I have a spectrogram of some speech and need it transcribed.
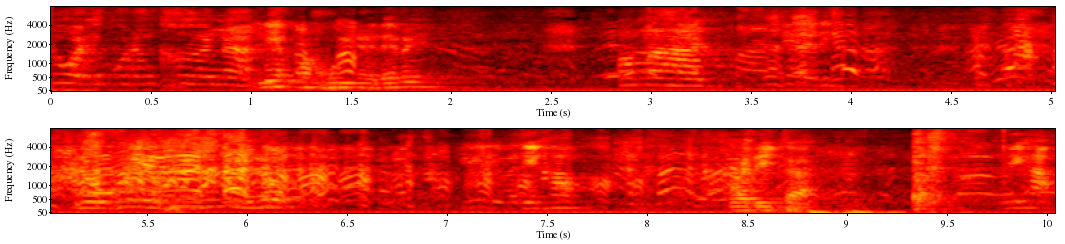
นวดให้กูทั้งคืนน่ะ เรียกมาคุยหน่อยได้ไหมเอามาหนูคุยกับพี่หน่อยลูกสวัสดีครับ สวัสดีจ้ะ สวัสดีครับ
